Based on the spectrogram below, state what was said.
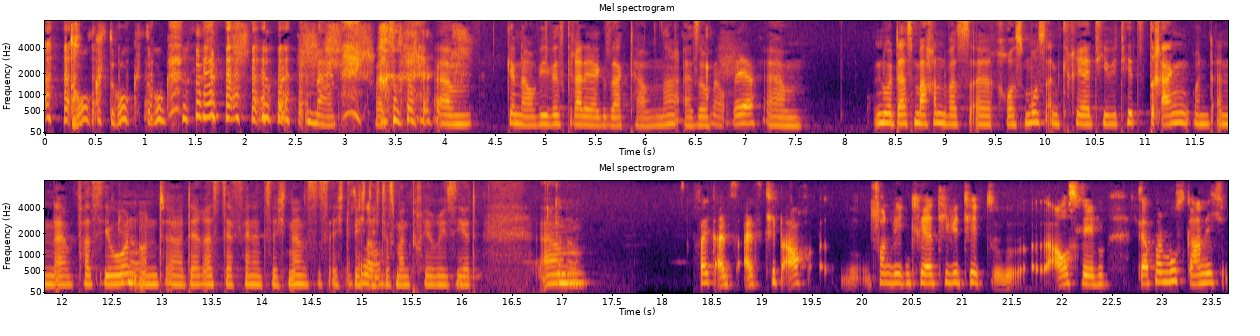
Druck, Druck, Druck. Nein, Quatsch. Ähm, genau, wie wir es gerade ja gesagt haben. Ne? Also genau, ja. ähm, nur das machen, was äh, raus muss an Kreativitätsdrang und an äh, Passion genau. und äh, der Rest, der findet sich. Ne? Das ist echt wichtig, genau. dass man priorisiert. Ähm, genau. Vielleicht als, als Tipp auch von wegen Kreativität äh, ausleben. Ich glaube, man muss gar nicht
